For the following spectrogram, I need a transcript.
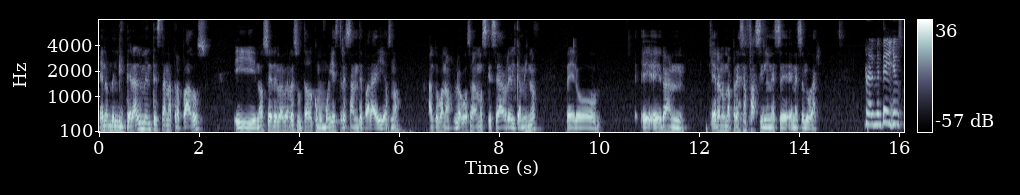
en donde literalmente están atrapados y no sé, debe haber resultado como muy estresante para ellos, ¿no? Aunque bueno, luego sabemos que se abre el camino, pero eh, eran, eran una presa fácil en ese, en ese lugar. Realmente ellos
